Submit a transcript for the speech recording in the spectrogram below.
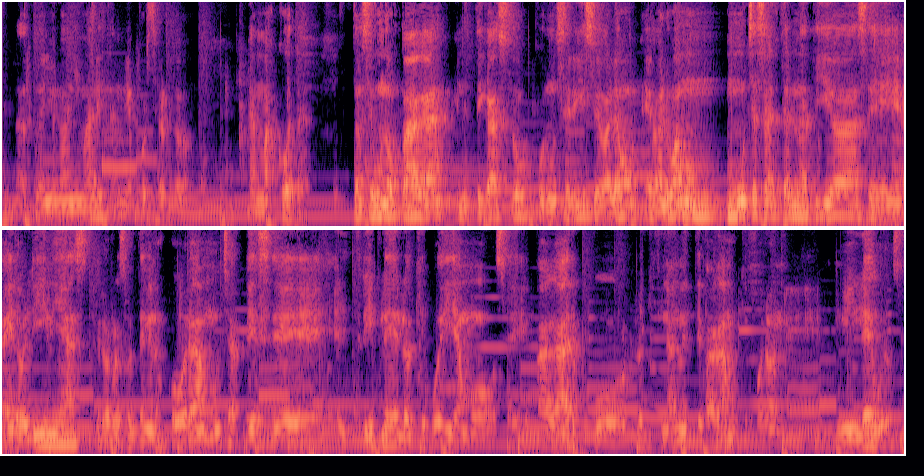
el dueño de los animales y también, por cierto, las mascotas. Entonces uno paga, en este caso, por un servicio. Evaluamos, muchas alternativas, eh, aerolíneas, pero resulta que nos cobraban muchas veces el triple de lo que podíamos eh, pagar por lo que finalmente pagamos, que fueron eh, mil euros.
